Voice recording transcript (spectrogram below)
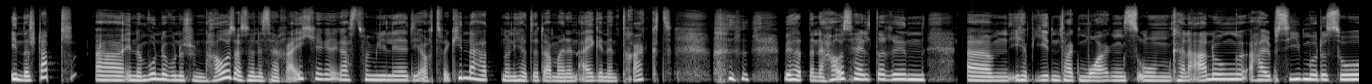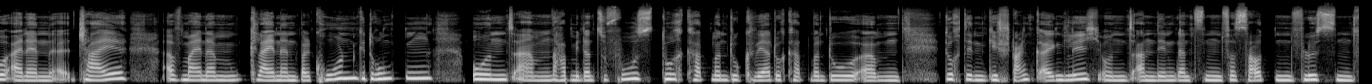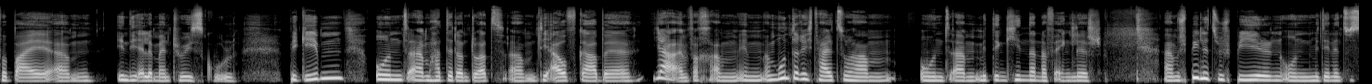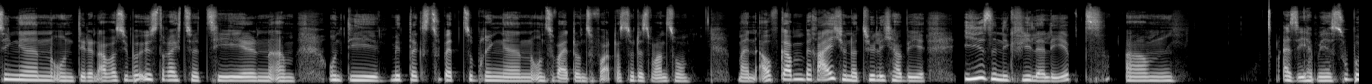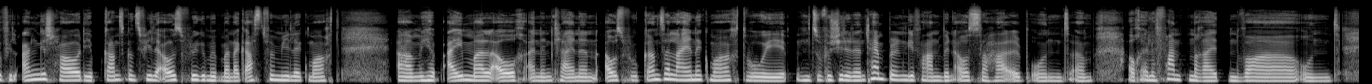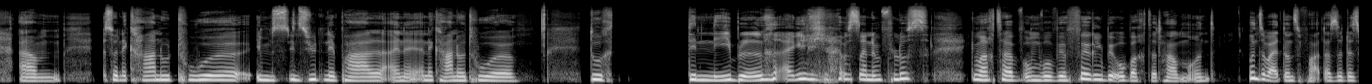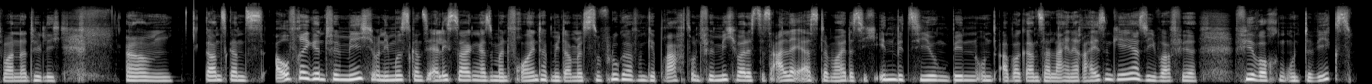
in der Stadt äh, in einem wunderschönen Haus, also eine sehr reiche Gastfamilie, die auch zwei Kinder hatten und ich hatte da meinen eigenen Trakt. Wir hatten eine Haushälterin. Ähm, ich habe jeden Tag morgens um, keine Ahnung, halb sieben oder so einen Chai auf meinem kleinen Balkon getrunken und ähm, habe mich dann zu Fuß durch Kathmandu, quer durch Kathmandu, ähm, durch den Gestank eigentlich und an den ganzen versauten Flüssen vorbei ähm, in die Elementary School begeben und ähm, hatte dann dort ähm, die Aufgabe, ja, einfach ähm, im, im Unterricht teilzuhaben und ähm, mit den Kindern auf Englisch ähm, Spiele zu spielen und mit denen zu singen und denen auch was über Österreich zu erzählen ähm, und die mittags zu Bett zu bringen und so weiter und so fort. Also das waren so mein Aufgabenbereich und natürlich habe ich irrsinnig viel erlebt. Also ich habe mir super viel angeschaut, ich habe ganz, ganz viele Ausflüge mit meiner Gastfamilie gemacht. Ähm, ich habe einmal auch einen kleinen Ausflug ganz alleine gemacht, wo ich zu verschiedenen Tempeln gefahren bin außerhalb und ähm, auch Elefantenreiten war und ähm, so eine Kanutour im, in Südnepal, eine, eine Kanutour durch den Nebel eigentlich auf so einem Fluss gemacht habe und wo wir Vögel beobachtet haben und, und so weiter und so fort. Also das waren natürlich ähm, ganz, ganz aufregend für mich und ich muss ganz ehrlich sagen, also mein Freund hat mich damals zum Flughafen gebracht und für mich war das das allererste Mal, dass ich in Beziehung bin und aber ganz alleine reisen gehe. Also ich war für vier Wochen unterwegs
